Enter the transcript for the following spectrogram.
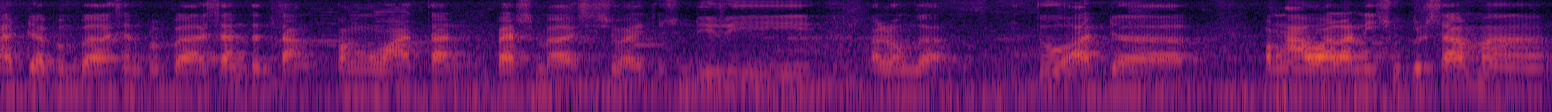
ada pembahasan-pembahasan tentang penguatan pers mahasiswa itu sendiri. Kalau enggak itu ada pengawalan isu bersama.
